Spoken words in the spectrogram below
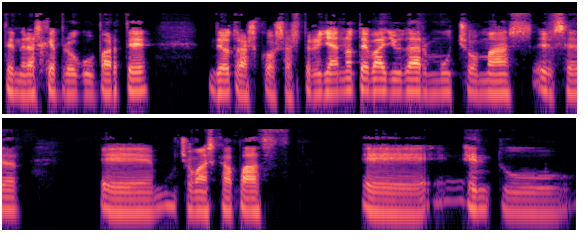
tendrás que preocuparte de otras cosas, pero ya no te va a ayudar mucho más el ser eh, mucho más capaz eh, en tu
